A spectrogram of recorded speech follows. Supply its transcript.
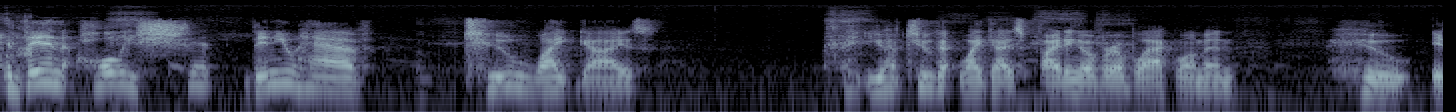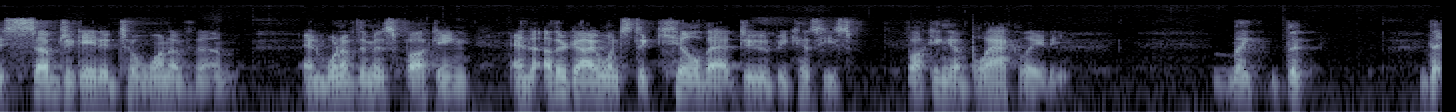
and then holy shit, then you have two white guys you have two white guys fighting over a black woman who is subjugated to one of them and one of them is fucking and the other guy wants to kill that dude because he's fucking a black lady. Like the the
